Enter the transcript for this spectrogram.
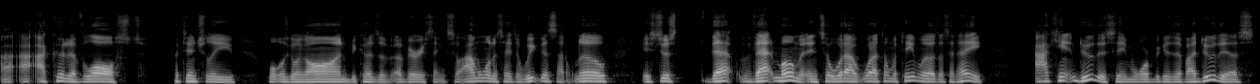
I, I could have lost potentially what was going on because of, of various things. So I'm going to say it's a weakness. I don't know. It's just that that moment. And so what I what I told my team was I said, hey, I can't do this anymore because if I do this,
